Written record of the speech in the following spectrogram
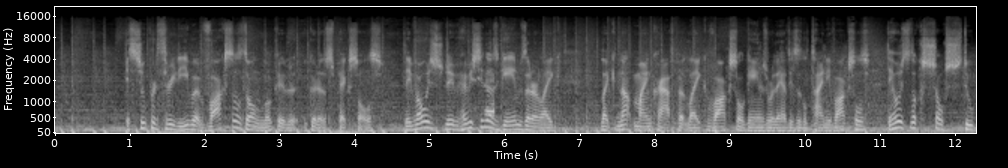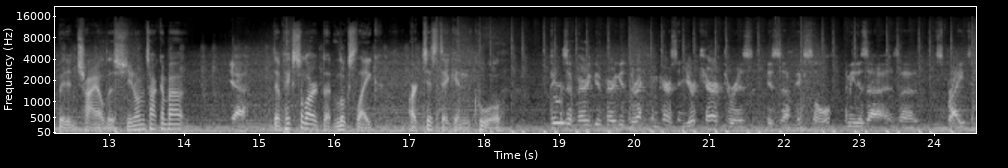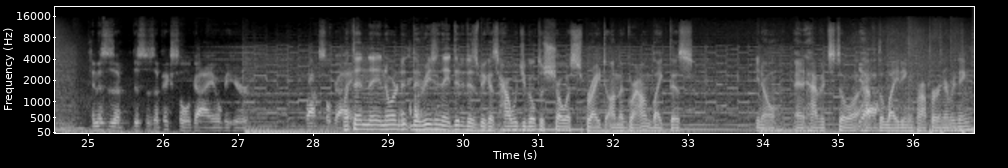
It's super 3D, but voxels don't look good, good as pixels. They've always they've, have you seen those games that are like like not Minecraft but like voxel games where they have these little tiny voxels? They always look so stupid and childish. You know what I'm talking about? Yeah. The pixel art that looks like artistic and cool. Here's a very good, very good direct comparison. Your character is is a pixel. I mean, is a is a sprite, and this is a this is a pixel guy over here, voxel guy. But then, in order, the reason they did it is because how would you be able to show a sprite on the ground like this, you know, and have it still Yeah. have the lighting proper and everything?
